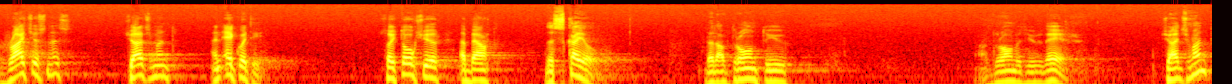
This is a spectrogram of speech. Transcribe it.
righteousness, judgment, and equity. So he talks here about the scale that I've drawn to you. I've drawn with you there. Judgment.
